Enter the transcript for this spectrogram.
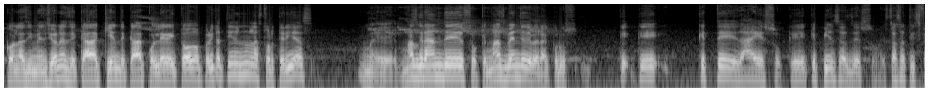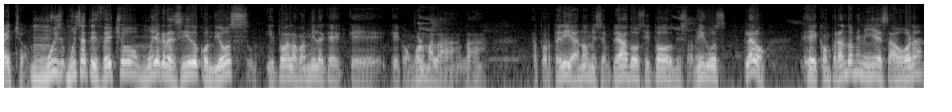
con las dimensiones de cada quien, de cada colega y todo? Pero ahorita tienen unas torterías eh, más grandes o que más vende de Veracruz. ¿Qué, qué- qué te da eso? ¿Qué, qué piensas de eso? ¿Estás satisfecho? Muy, muy satisfecho, muy agradecido con Dios y toda la familia que, que- que conforma la, la- la tortería, ¿no? Mis empleados y todos mis amigos. Claro, eh, comparando a mi niñez ahora,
